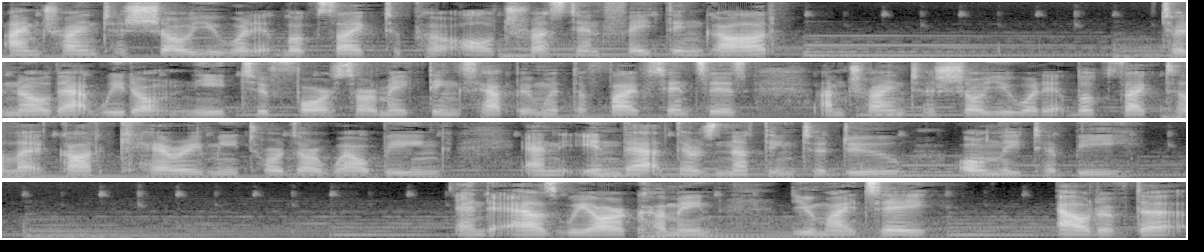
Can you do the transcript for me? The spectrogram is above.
I'm trying to show you what it looks like to put all trust and faith in God to know that we don't need to force or make things happen with the five senses. I'm trying to show you what it looks like to let God carry me towards our well being. And in that, there's nothing to do, only to be. And as we are coming, you might say, out of the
